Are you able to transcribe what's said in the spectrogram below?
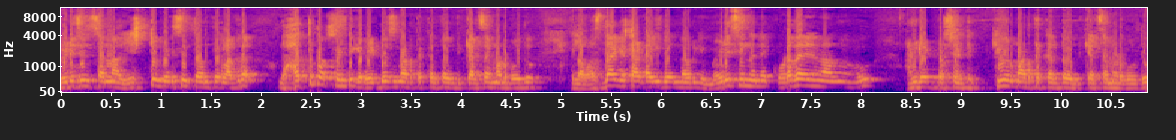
ಮೆಡಿಸಿನ್ಸ್ ಅನ್ನ ಎಷ್ಟು ಮೆಡಿಸಿನ್ ತಗೊಂತಿರಲ್ಲ ಅಂದ್ರೆ ಒಂದು ಹತ್ತು ಪರ್ಸೆಂಟ್ಗೆ ರೆಡ್ಯೂಸ್ ಮಾಡ್ತಕ್ಕಂಥ ಒಂದು ಕೆಲಸ ಮಾಡ್ಬೋದು. ಇಲ್ಲ, ಹೊಸದಾಗಿ ಸ್ಟಾರ್ಟ್ ಆಗಿದೆ ಅನ್ನೋರಿಗೆ ಮೆಡಿಸಿನ್ ಅನ್ನೇ ಕೊಡದೇ ನಾವು ಹಂಡ್ರೆಡ್ ಪರ್ಸೆಂಟ್ ಕ್ಯೂರ್ ಮಾಡ್ತಕ್ಕಂಥ ಒಂದು ಕೆಲಸ ಮಾಡಬಹುದು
